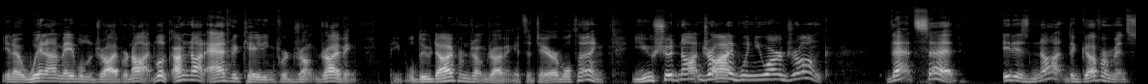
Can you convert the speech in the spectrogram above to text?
you know, when I'm able to drive or not? Look, I'm not advocating for drunk driving. People do die from drunk driving. It's a terrible thing. You should not drive when you are drunk. That said, it is not the government's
